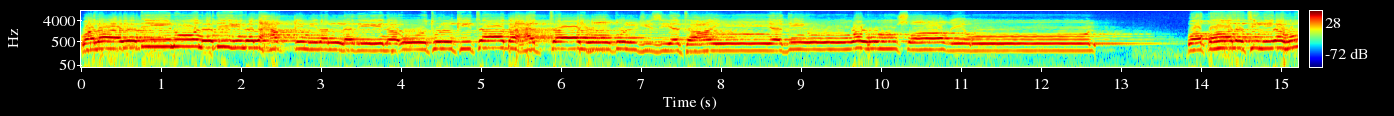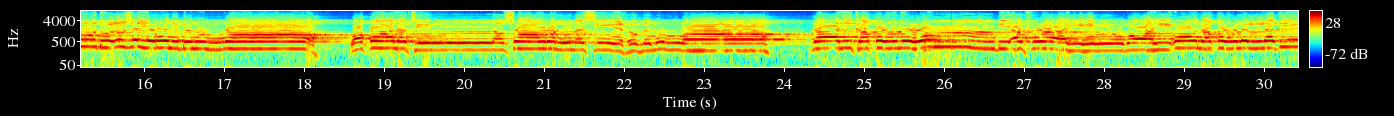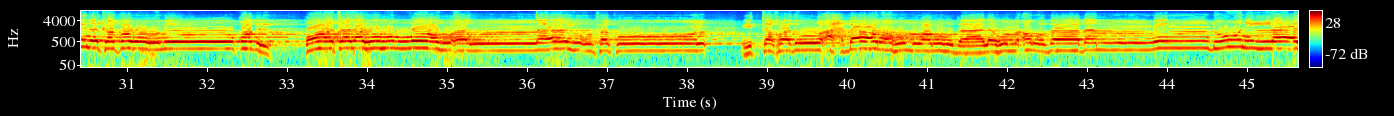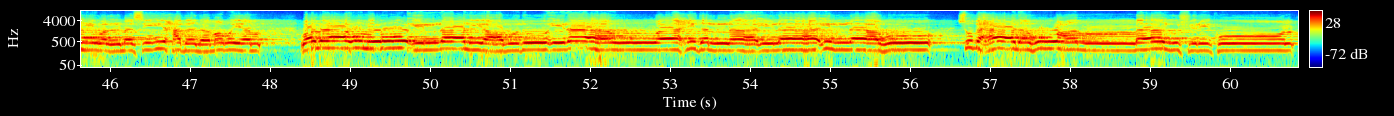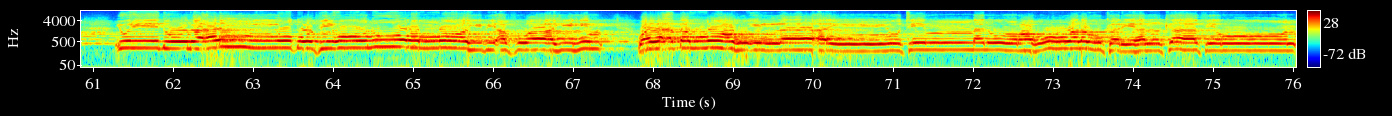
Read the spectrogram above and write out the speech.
ولا يدينون دين الحق من الذين أوتوا الكتاب حتى يعطوا الجزية عن يد وهم صاغرون. وقالت اليهود عزير بن الله وقالت النصارى المسيح ابن الله. ذلك قولهم بأفواههم يضاهئون قول الذين كفروا من قبل. قاتلهم الله أنا يؤفكون. اتخذوا أحبارهم ورهبانهم أربابا من دون الله والمسيح ابن مريم. وما امروا الا ليعبدوا الها واحدا لا اله الا هو سبحانه عما يشركون يريدون ان يطفئوا نور الله بافواههم ويابى الله الا ان يتم نوره ولو كره الكافرون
